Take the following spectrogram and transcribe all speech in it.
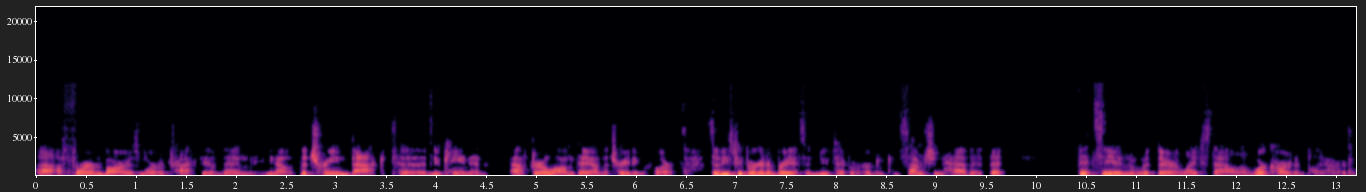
uh, a fern bar is more attractive than you know the train back to New Canaan after a long day on the trading floor. So these people are going to embrace a new type of urban consumption habit that fits in with their lifestyle of work hard and play hard.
